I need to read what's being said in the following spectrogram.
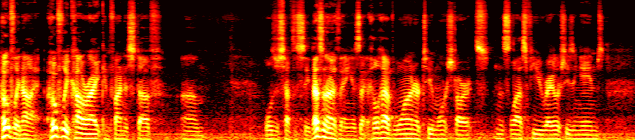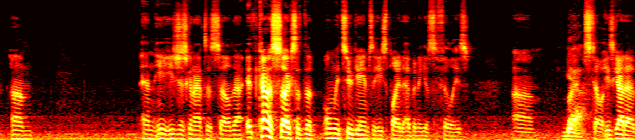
Hopefully not. Hopefully Kyle Wright can find his stuff. Um, we'll just have to see. That's another thing is that he'll have one or two more starts in this last few regular season games, um, and he, he's just going to have to settle down. It kind of sucks that the only two games that he's played have been against the Phillies. Um, but Yeah. still, he's got to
